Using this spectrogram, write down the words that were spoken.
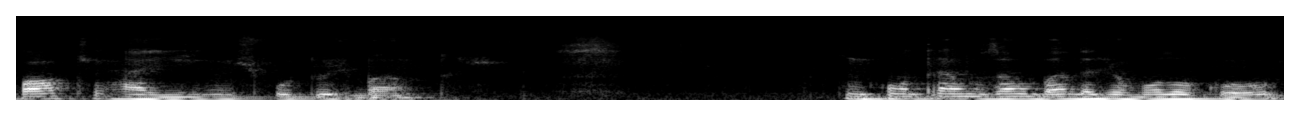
forte raiz nos cultos bantos. Encontramos a umbanda de Omolocô,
